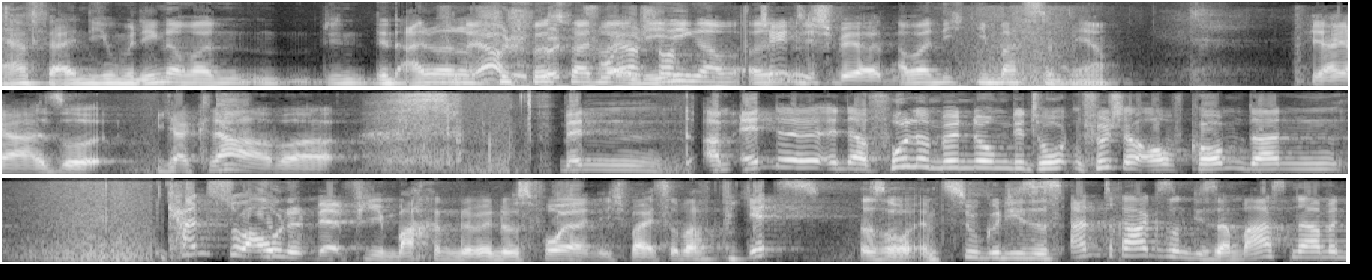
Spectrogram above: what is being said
Ja, vielleicht nicht unbedingt, aber den, den einen oder anderen ja, Fisch wirst du halt nur erledigen, aber, tätig werden. aber nicht die Masse mehr. Ja, ja, also, ja klar, aber wenn am Ende in der Fulle-Mündung die toten Fische aufkommen, dann kannst du auch nicht mehr viel machen, wenn du es vorher nicht weißt. Aber jetzt, also im Zuge dieses Antrags und dieser Maßnahmen,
